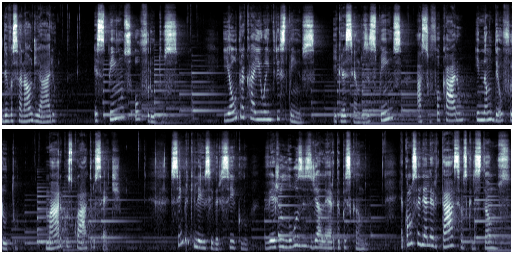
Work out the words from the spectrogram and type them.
Devocional diário: Espinhos ou frutos? E outra caiu entre espinhos, e crescendo os espinhos, a sufocaram e não deu fruto. Marcos 4, 7. Sempre que leio esse versículo, vejo luzes de alerta piscando. É como se ele alertasse aos cristãos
